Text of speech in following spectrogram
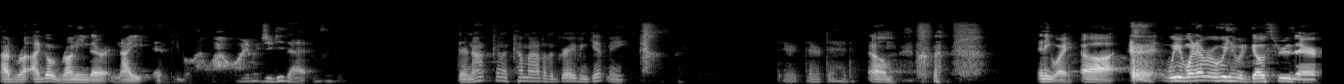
I'd, I'd go running there at night, and people are like, wow, why would you do that? Like, they're not to come out of the grave and get me. they're, they're dead. Um, anyway, uh, we whenever we would go through there,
